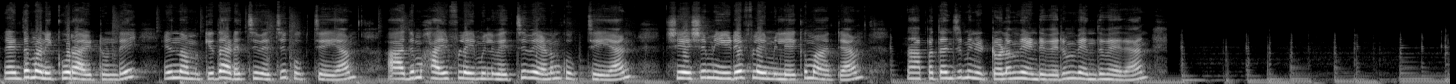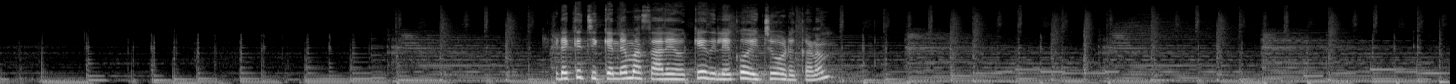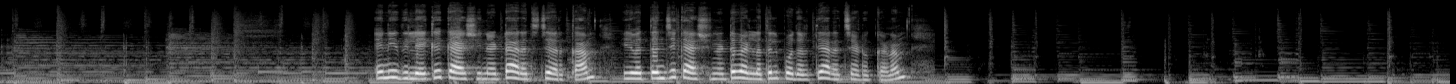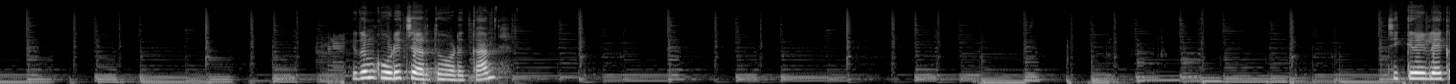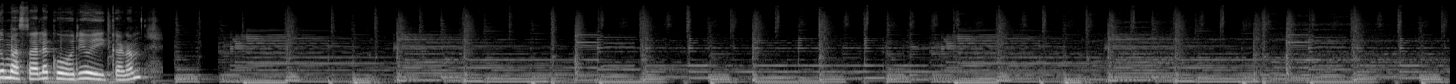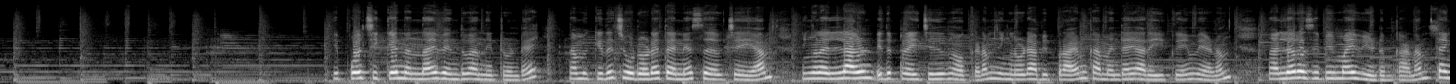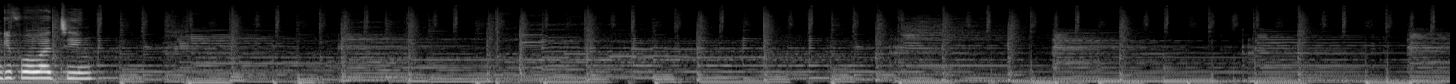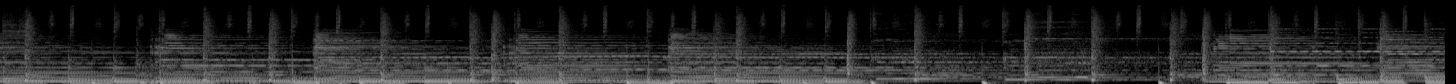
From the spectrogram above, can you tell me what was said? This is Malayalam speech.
രണ്ട് മണിക്കൂറായിട്ടുണ്ട്. ഇനി നമുക്കിത് അടച്ച് വെച്ച് കുക്ക് ചെയ്യാം. ആദ്യം ഹൈ ഫ്ലെയിമിൽ വെച്ച് വേണം കുക്ക് ചെയ്യാൻ. ശേഷം മീഡിയം ഫ്ലെയിമിലേക്ക് മാറ്റാം. നാൽപ്പത്തഞ്ച് മിനിറ്റോളം വേണ്ടിവരും വെന്ത് വരാൻ. ഇടയ്ക്ക് ചിക്കന്റെ മസാലയൊക്കെ ഇതിലേക്ക് ഒഴിച്ചു കൊടുക്കണം. ഇനി ഇതിലേക്ക് കാഷ്യൂനട്ട് അരച്ച് ചേർക്കാം. ഇരുപത്തഞ്ച് കാഷ്യൂനട്ട് വെള്ളത്തിൽ പുതിർത്തി അരച്ചെടുക്കണം. ഇതും കൂടി ചേർത്ത് കൊടുക്കാം. ചിക്കനിലേക്ക് മസാല കോരി ഒഴിക്കണം. ഇപ്പോൾ ചിക്കൻ നന്നായി വെന്ത് വന്നിട്ടുണ്ട്. നമുക്കിത് ചൂടോടെ തന്നെ സെർവ് ചെയ്യാം. നിങ്ങളെല്ലാവരും ഇത് ട്രൈ ചെയ്ത് നോക്കണം. നിങ്ങളുടെ അഭിപ്രായം കമന്റായി അറിയിക്കുകയും വേണം. നല്ല റെസിപ്പിയുമായി വീണ്ടും കാണാം. Thank for watching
